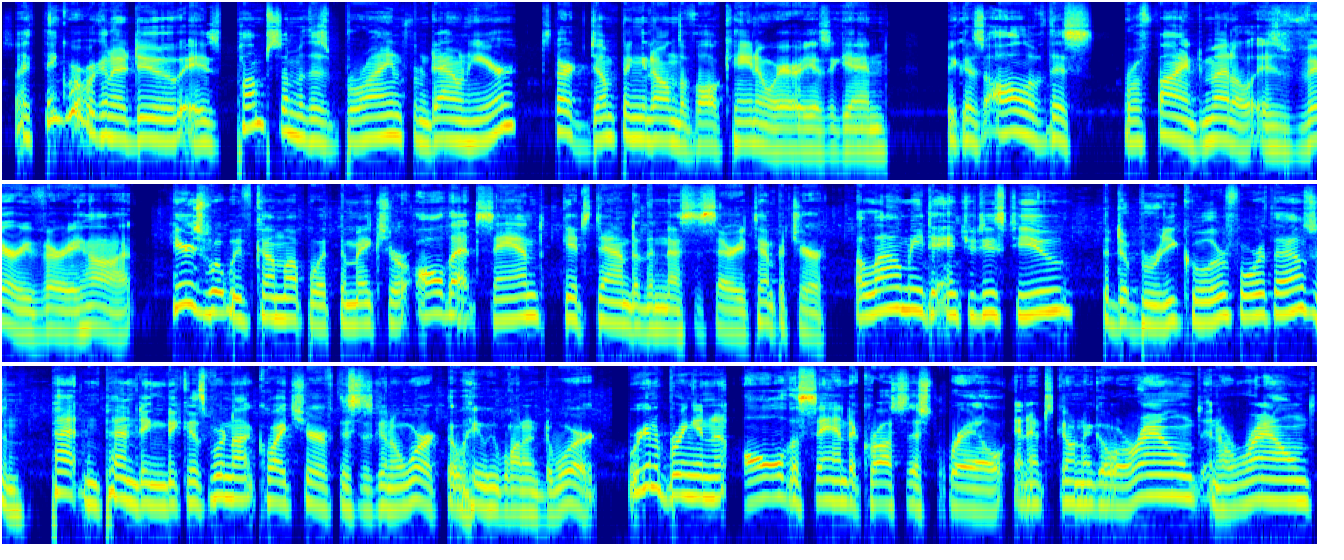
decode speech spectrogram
So I think what we're going to do is pump some of this brine from down here, start dumping it on the volcano areas again, because all of this refined metal is very, very hot. Here's what we've come up with to make sure all that sand gets down to the necessary temperature. Allow me to introduce to you the Debris Cooler 4000. Patent pending because we're not quite sure if this is going to work the way we wanted to work. We're going to bring in all the sand across this rail and it's going to go around and around.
